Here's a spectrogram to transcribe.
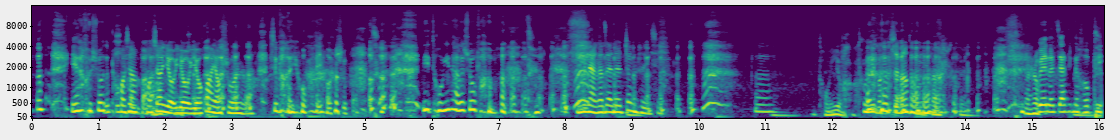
也要说的好像好像有有有话要说是吧？是吧？有话要说。你同意他的说法吗？你们两个在这证实一下，嗯，同意吧？同意吧？只能同意。但对，但是 为了家庭的和平。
